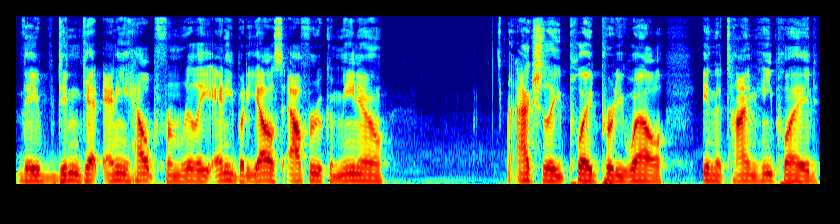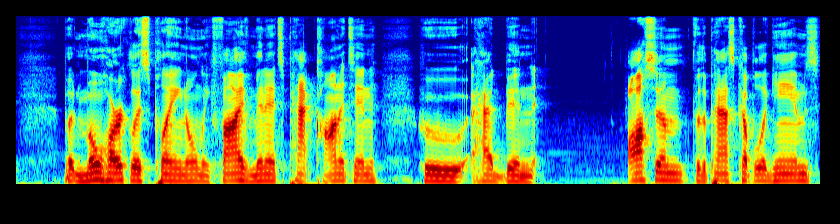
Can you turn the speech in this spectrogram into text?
they didn't get any help from really anybody else. Al-Farouq Aminu actually played pretty well in the time he played, but Mo Harkless playing only five minutes. Pat Connaughton, who had been awesome for the past couple of games,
